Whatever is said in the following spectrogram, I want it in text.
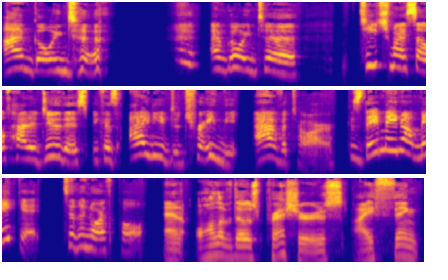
I'm going to I'm going to teach myself how to do this because I need to train the avatar because they may not make it to the North Pole. And all of those pressures, I think,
